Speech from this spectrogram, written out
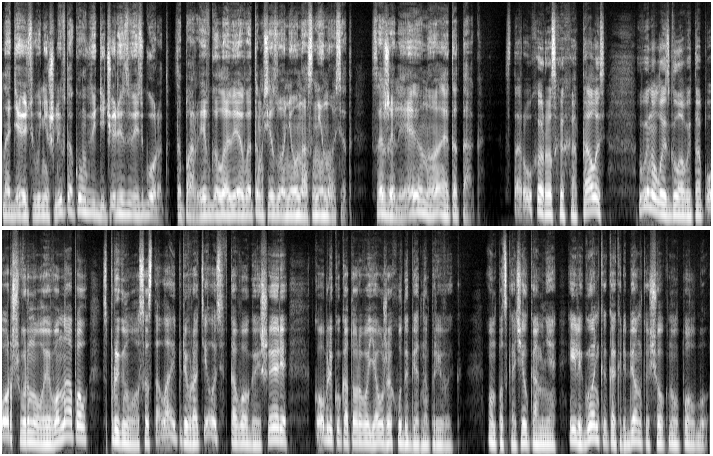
Надеюсь, вы не шли в таком виде через весь город. Топоры в голове в этом сезоне у нас не носят. Сожалею, но это так». Старуха расхохоталась, вынула из головы топор, швырнула его на пол, спрыгнула со стола и превратилась в того Гайшери, к облику которого я уже худо-бедно привык. Он подскочил ко мне и легонько, как ребенка, щелкнул по лбу.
